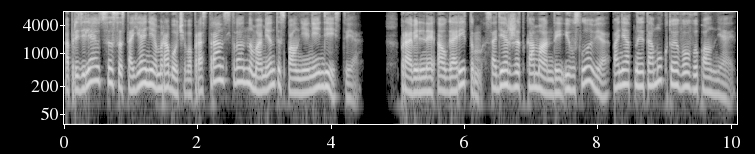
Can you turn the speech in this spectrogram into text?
определяются состоянием рабочего пространства на момент исполнения действия. Правильный алгоритм содержит команды и условия, понятные тому, кто его выполняет.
